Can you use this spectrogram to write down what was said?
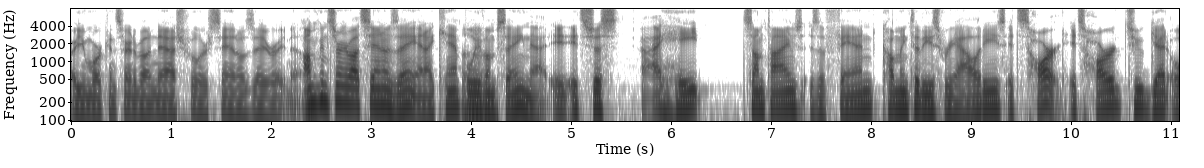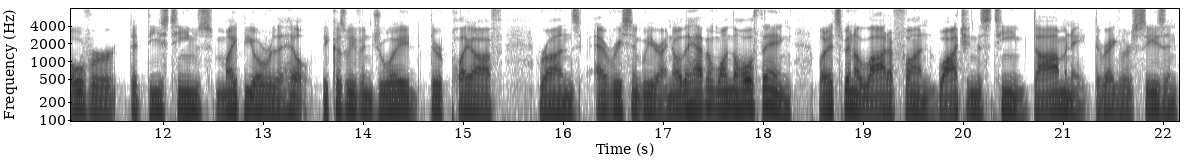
Are you more concerned about Nashville or San Jose right now? I'm concerned about San Jose, and I can't believe Uh-huh. I'm saying that. It, it's just I hate sometimes as a fan coming to these realities. It's hard. It's hard to get over that these teams might be over the hill because we've enjoyed their playoff runs every single year. I know they haven't won the whole thing, but it's been a lot of fun watching this team dominate the regular season,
